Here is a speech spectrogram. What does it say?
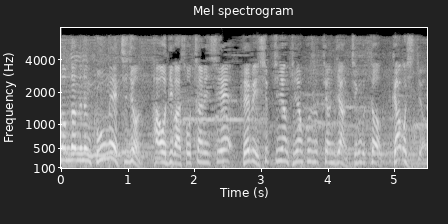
넘나드는 고음의 지존 파워디바 소찬희 씨의 데뷔 10주년 기념 콘서트 현장 지금부터 가보시죠.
